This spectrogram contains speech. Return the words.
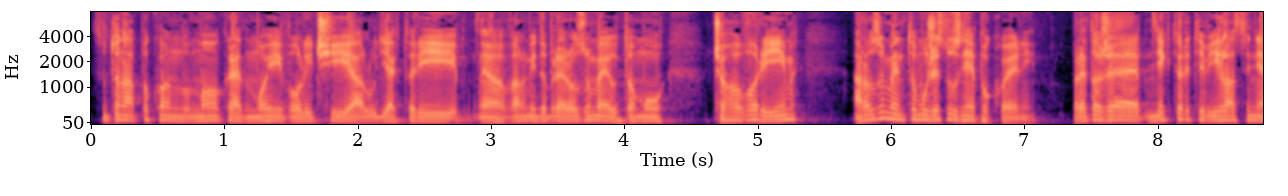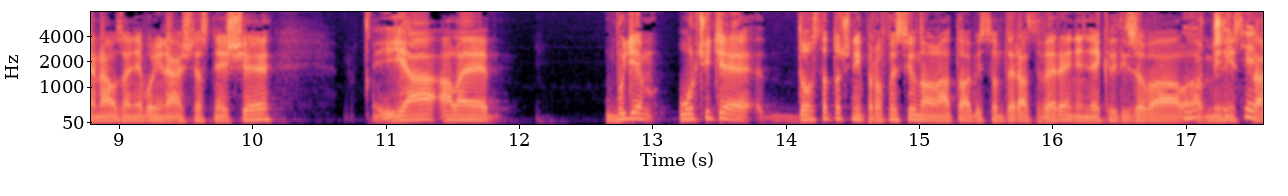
Sú to napokon mnohokrát moji voliči a ľudia, ktorí eh, veľmi dobre rozumejú tomu, čo hovorím a rozumiem tomu, že sú znepokojení. Pretože niektoré tie vyhlásenia naozaj neboli najšťastnejšie. Ja ale budem určite dostatočný profesionál na to, aby som teraz verejne nekritizoval určite ministra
